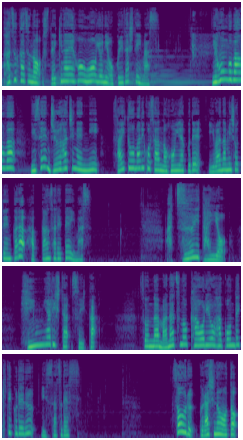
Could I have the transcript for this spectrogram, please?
数々の素敵な絵本を世に送り出しています。日本語版は2018年に斉藤真理子さんの翻訳で岩波書店から発刊されています。暑い太陽。ひんやりしたスイカ。そんな真夏の香りを運んできてくれる一冊です。ソウル暮らしの音。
